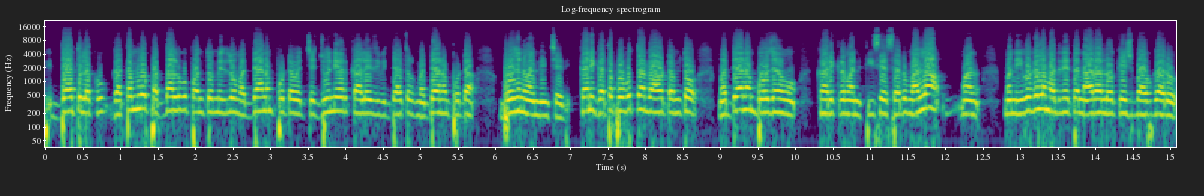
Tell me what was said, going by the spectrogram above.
విద్యార్థులకు గతంలో పద్నాలుగు పంతొమ్మిదిలో మధ్యాహ్నం పూట వచ్చే జూనియర్ కాలేజీ విద్యార్థులకు మధ్యాహ్నం పూట భోజనం అందించేది. కానీ గత ప్రభుత్వం రావటంతో మధ్యాహ్నం భోజనం కార్యక్రమాన్ని తీసేశారు. మళ్ళా మన మన యువగలం అధినేత నారా లోకేష్ బాబు గారు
